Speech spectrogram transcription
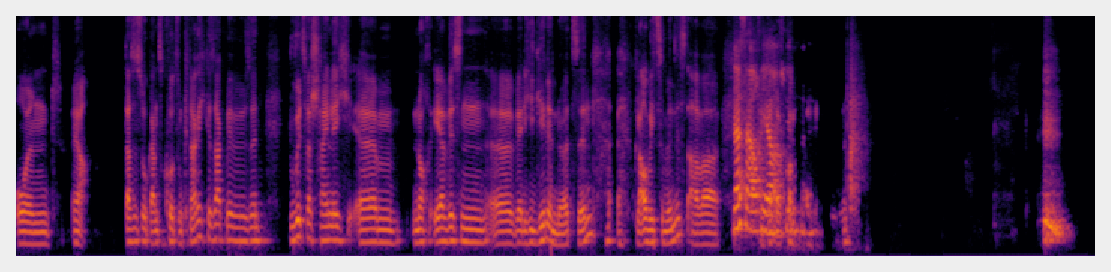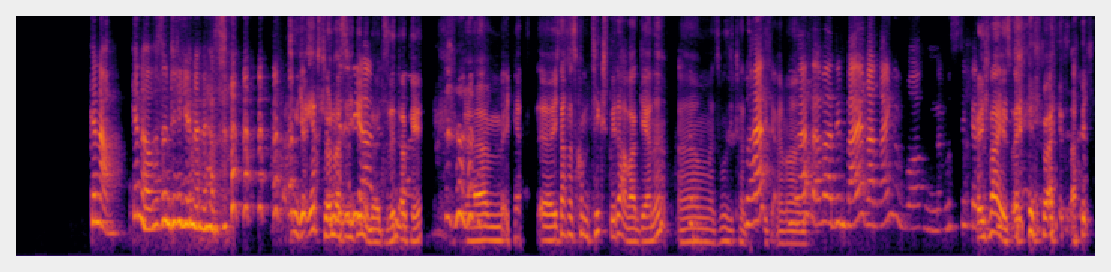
Und ja, das ist so ganz kurz und knackig gesagt, wer wir sind. Du willst wahrscheinlich ähm, noch eher wissen, äh, wer die Hygiene-Nerds sind. Glaube ich zumindest, aber. Das auch, ja. Glaub, das genau, genau. Was sind die Hygiene-Nerds? Also, jetzt schon, was die Hygiene-Nerds sind, okay ähm, ich, hätte, äh, ich, dachte, das kommt ein Tick später, aber gerne. Ähm, jetzt muss ich tatsächlich du hast, einmal. Du hast aber den Beirat reingeworfen. Da musste ich, ich weiß, ich weiß. Ich,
